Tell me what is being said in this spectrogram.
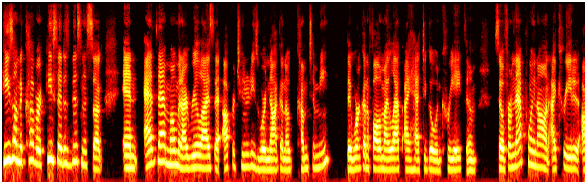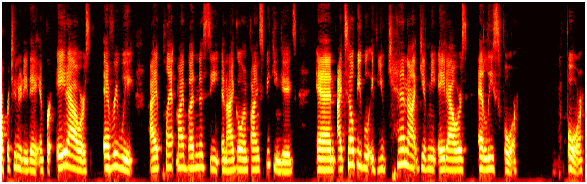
he's on the cover. He said his business sucked. And at that moment i realized that opportunities were not going to come to me. They weren't going to fall in my lap. I had to go and create them so from that point on, I created Opportunity Day. And for eight hours every week, I plant my butt in a seat and I go and find speaking gigs. And I tell people if you cannot give me eight hours, at least four. four.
